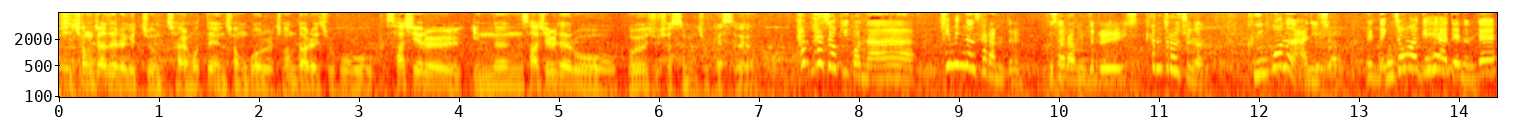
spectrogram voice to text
시청자들에게 좀 잘못된 정보를 전달해주고 사실을 있는 사실 대로 보여주셨으면 좋겠어요. 편파적이거나 힘 있는 사람들, 그 사람들을 편들어주는 그거는 아니죠. 냉정하게 해야 되는데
